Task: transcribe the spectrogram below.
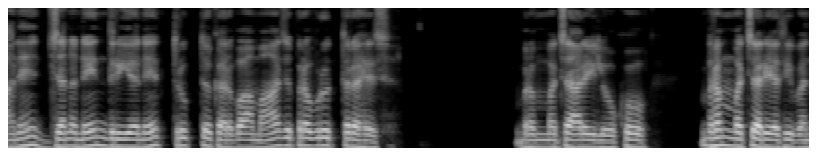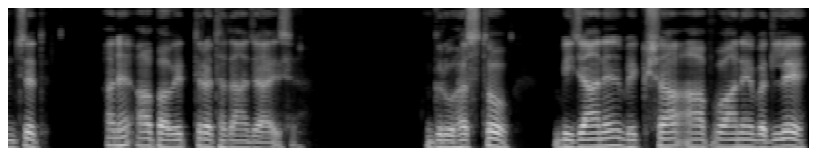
અને જનનેન્દ્રિયને તૃપ્ત કરવામાં જ પ્રવૃત્ત રહે છે. બ્રહ્મચારી લોકો બ્રહ્મચર્યથી વંચિત અને અપવિત્ર થતા જાય છે. ગૃહસ્થો બીજાને ભિક્ષા આપવાને બદલે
